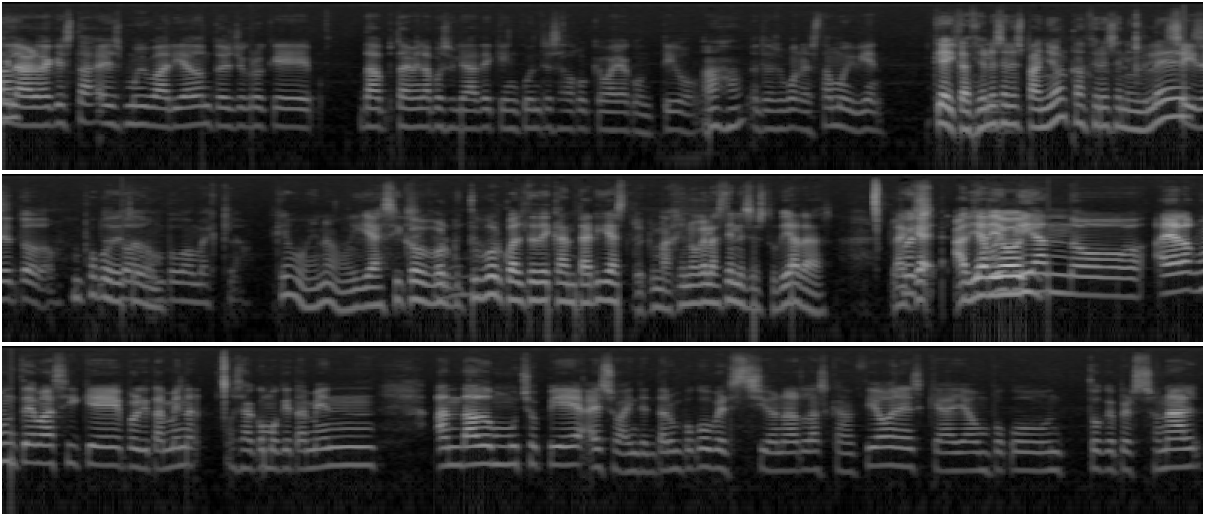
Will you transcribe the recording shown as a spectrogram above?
sí, la verdad que está, es muy variado, entonces yo creo que da también la posibilidad de que encuentres algo que vaya contigo. Ajá. Entonces, bueno, está muy bien. ¿Qué hay? ¿Canciones en español? ¿Canciones en inglés? Sí, de todo. Un poco de todo. Un poco mezclado. Qué bueno. Y así como por- tú por cuál te decantarías, porque imagino que las tienes estudiadas. La Pues que a día de hoy mirando- hay algún tema así que, porque también, o sea, como que también han dado mucho pie a eso, a intentar un poco versionar las canciones, que haya un poco un toque personal.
